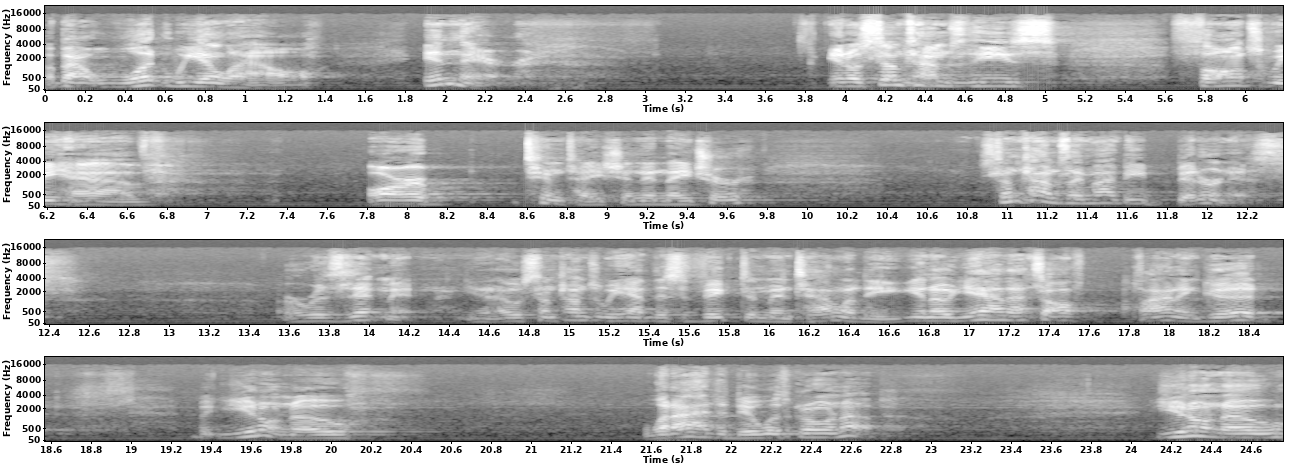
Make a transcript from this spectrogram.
about what we allow in there. You know, sometimes these thoughts we have are temptation in nature. Sometimes they might be bitterness or resentment. You know, sometimes we have this victim mentality. You know, yeah, that's all fine and good, but you don't know what I had to deal with growing up. You don't know,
